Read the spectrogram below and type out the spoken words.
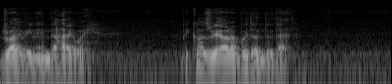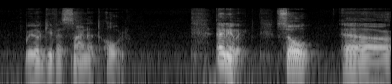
driving in the highway. Because we Arab, we don't do that. We don't give a sign at all. Anyway, so uh,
